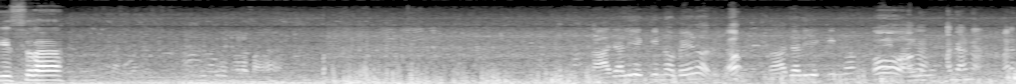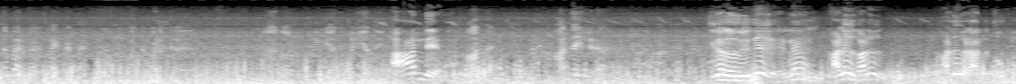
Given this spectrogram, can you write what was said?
கிஸ்ரா ராஜாலி எக்கின்னோ பேனோ அது ராஜாலி எக்கின்னோ ஓ அந்த அண்ணா மரத்தை பாருங்க சைடு அந்த அந்த ஆந்தே அந்த அந்த இல்லடா இது இது என்ன கழு கழு கழுகடா அந்த தூக்கு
